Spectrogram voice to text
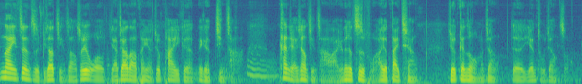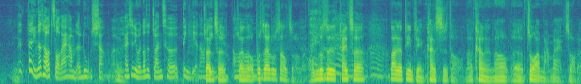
那一阵子比较紧张，所以我雅加达朋友就派一个那个警察，嗯，看起来像警察啦，有那个制服，还有带枪，就跟着我们这样呃沿途这样走。但但你那时候走在他们的路上吗？嗯还是你们都是专车定点？然后专车，专车，哦我不是在路上走的，我们都是开车嗯到个定点看石头，然后看了，然后呃做完买卖走人。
